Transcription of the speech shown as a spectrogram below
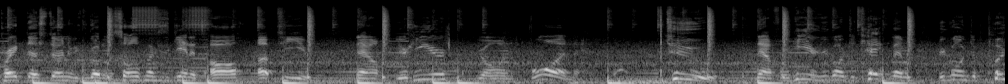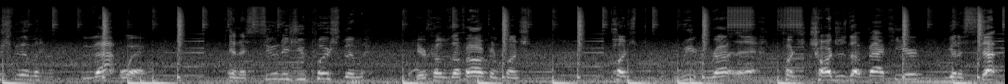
break their sternum, you can go to the solar plexus again, it's all up to you. Now, you're here, you're going one, two. Now, from here, you're going to take them, you're going to push them that way. And as soon as you push them, here comes the falcon punch. Punch, eh, punch charges up back here. You got to step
